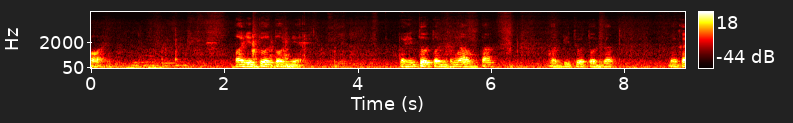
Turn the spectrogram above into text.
ปล่อย พอเห็นตัวตนเนี่ยพอเห็นตัวตนของเราปั๊บก่อนมีตัวตนครับมันก็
